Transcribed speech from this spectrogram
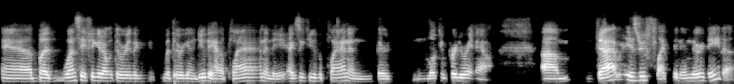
and, but once they figured out what they were what they were going to do, they had a plan and they executed the plan, and they're looking pretty right now. Um, that is reflected in their data.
